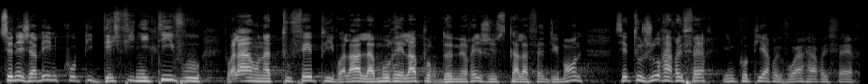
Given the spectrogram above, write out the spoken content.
Ce n'est jamais une copie définitive où, voilà, on a tout fait, puis voilà, l'amour est là pour demeurer jusqu'à la fin du monde. C'est toujours à refaire, une copie à revoir, à refaire.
